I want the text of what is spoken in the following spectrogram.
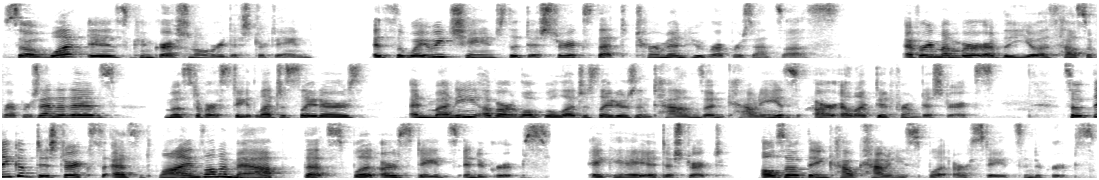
So, what is congressional redistricting? It's the way we change the districts that determine who represents us. Every member of the U.S. House of Representatives, most of our state legislators, and many of our local legislators in towns and counties are elected from districts. So think of districts as lines on a map that split our states into groups aka a district. Also, think how counties split our states into groups.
